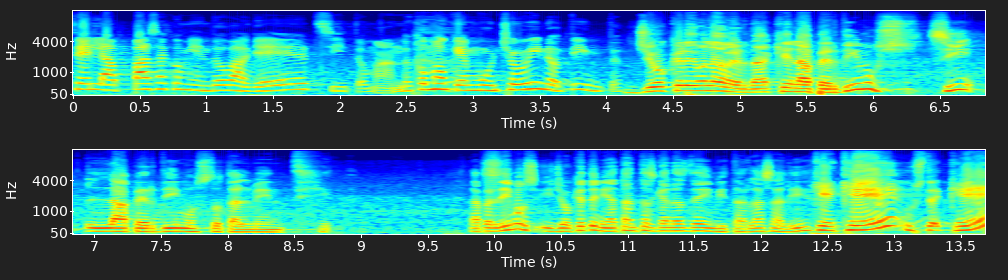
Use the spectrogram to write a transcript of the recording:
Se la pasa comiendo baguettes y tomando como que mucho vino tinto. Yo creo, la verdad, que la perdimos. Sí, la perdimos totalmente. La perdimos y yo que tenía tantas ganas de invitarla a salir. ¿Qué, qué? ¿Usted qué?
